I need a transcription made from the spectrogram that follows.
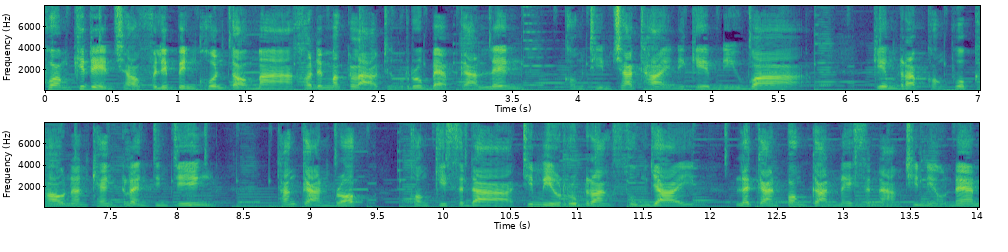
ความคิดเห็นชาวฟิลิปปินส์คนต่อมาเขาได้มากล่าวถึงรูปแบบการเล่นของทีมชาติไทยในเกมนี้ว่า เกมรับของพวกเขานั้นแข็งแกร่งจริง ทั้งการบล็อกของกฤษดาที่มีรูปร่างสูงใหญ่และการป้องกันในสนามที่เหนียวแน่น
